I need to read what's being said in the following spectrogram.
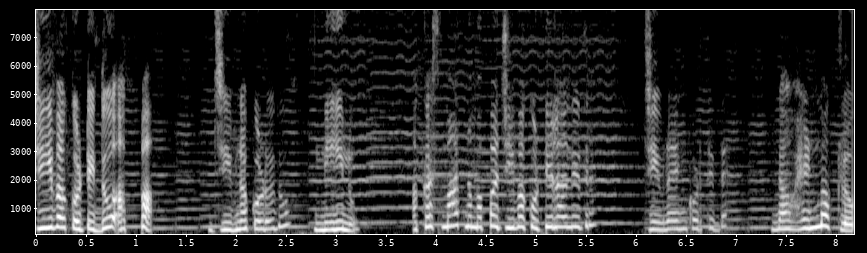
ಜೀವ ಕೊಟ್ಟಿದ್ದು ಅಪ್ಪ. ಜೀವನ ಕೊಡೋದು ನೀನು. ಅಕಸ್ಮಾತ್ ನಮ್ಮಪ್ಪ ಜೀವ ಕೊಟ್ಟಿಲ್ಲ ಅಂದಿದ್ರೆ? ಜೀವನ ಹೆಂಗ್ ಕೊಡ್ತಿದ್ದೆ? ನಾವು ಹೆಣ್ಮಕ್ಳು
